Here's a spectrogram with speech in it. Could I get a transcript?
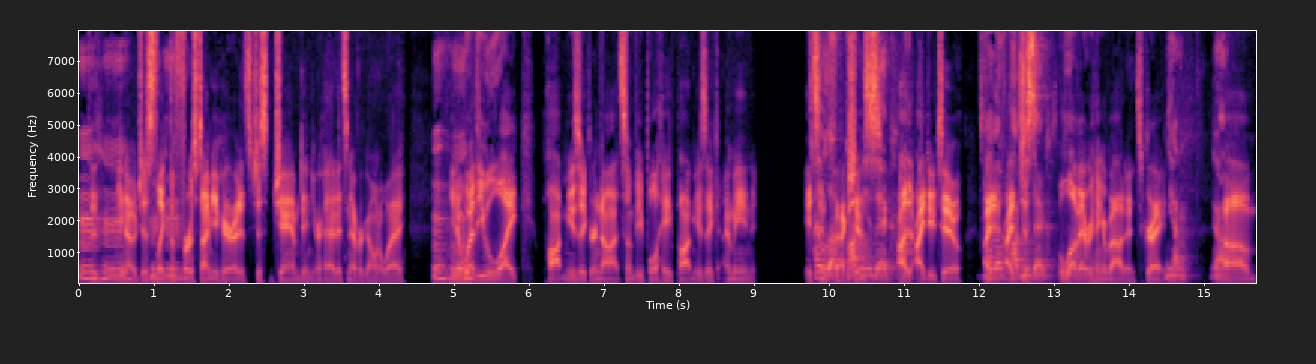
Mm-hmm. you know, just like the first time you hear it, it's just jammed in your head. It's never going away. Mm-hmm. You know, whether you like pop music or not, some people hate pop music. I mean, it's I love pop infectious. music. I, I do too. I love pop just music. love everything about it. It's great. Yeah, yeah. Um,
